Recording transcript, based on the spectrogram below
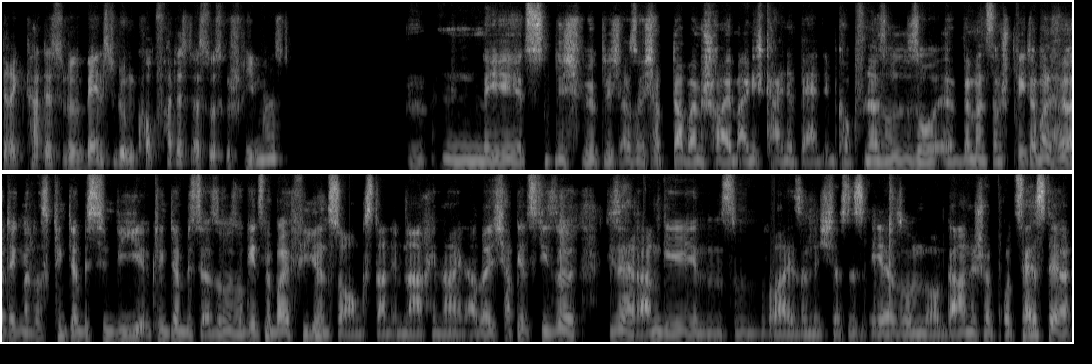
direkt hattest oder Bands, die du im Kopf hattest, als du es geschrieben hast? Nee, jetzt nicht wirklich. Also ich habe da beim Schreiben eigentlich keine Band im Kopf. Ne? So, so, äh, wenn man es dann später mal hört, denkt man, das klingt ja ein bisschen wie, klingt ja ein bisschen, also so geht's mir bei vielen Songs dann im Nachhinein. Aber ich habe jetzt diese, diese Herangehensweise nicht. Das ist eher so ein organischer Prozess, der,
